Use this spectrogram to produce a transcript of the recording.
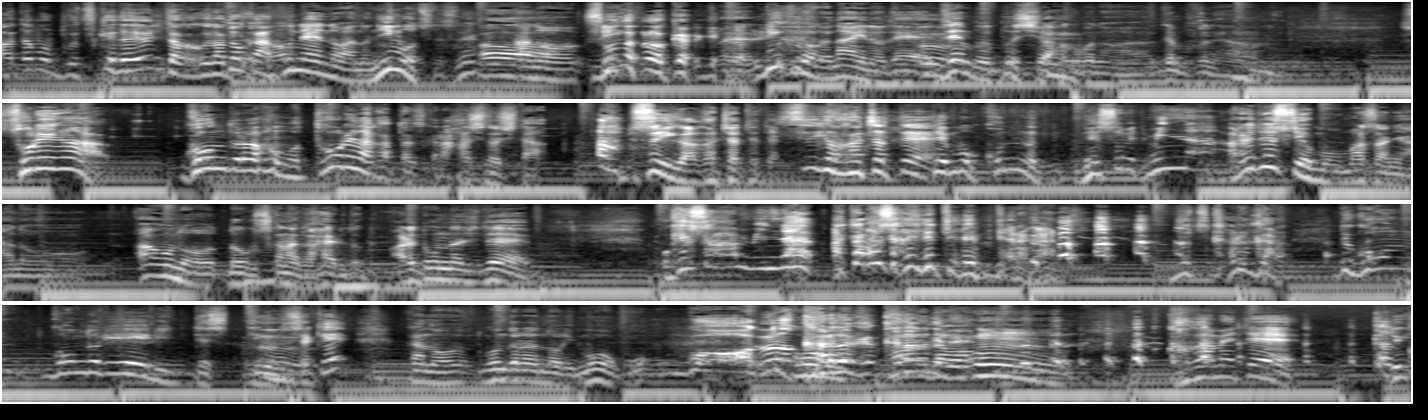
頭ぶつけないように高くなってるの？とか船のあの荷物ですね。あの陸陸路がないので、うん。全部物資を運ぶのは全部船なので、それがゴンドラはもう通れなかったですから橋の下。水位が上がっちゃってて。水位が上がっちゃって。でもうこんな寝そべってみんなあれですよもうまさにあの青の洞窟かなんか入るとあれと同じでお客さんみんな頭下げてみたいな感じ。ぶつかるから。でゴンドリエーリですっていうんでしたっけ、あのゴンドラ乗りもうゴーッと体が体がうん、かがめてゆっ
